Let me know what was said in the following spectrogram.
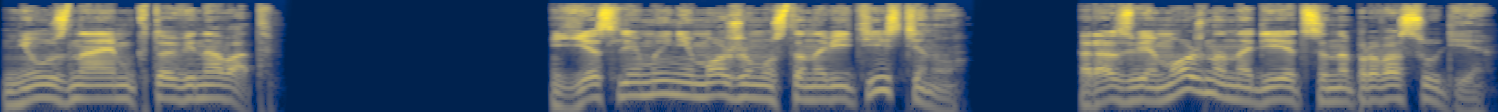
Не узнаем, кто виноват. Если мы не можем установить истину, разве можно надеяться на правосудие?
